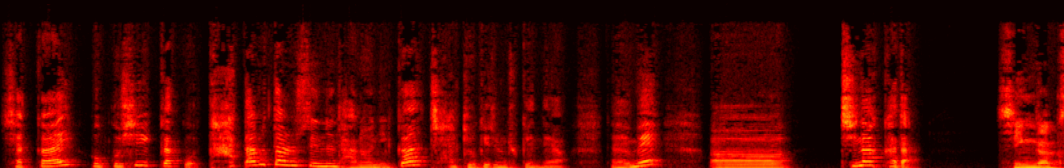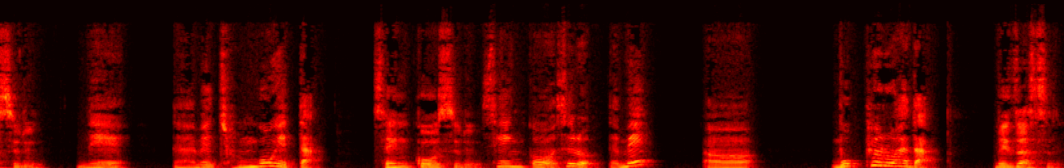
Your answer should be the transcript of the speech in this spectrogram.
샤카이, 후쿠시학, 다 따로따로 쓸 수 있는 단어니까 잘 기억해주면 좋겠네요. 그 다음에, 어, 진학하다, 進学する、 네, 그 다음에 전공했다, 専攻する、 생것으로, 그 다음에, 어, 목표로 하다, 目指す、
